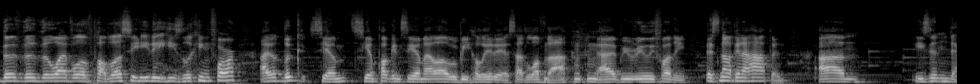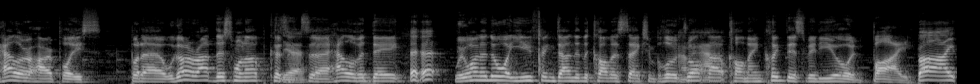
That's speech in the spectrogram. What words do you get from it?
the, the, the level of publicity that he's looking for. I don't look CM CM Punk and CMLL would be hilarious. I'd love that. uh, it'd be really funny. It's not going to happen. Um, he's in hell or a hard place. But uh, we got to wrap this one up because Yeah. it's a hell of a day. we want to know what you think down in the comment section below. Drop that comment, click this video, and bye. Bye.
